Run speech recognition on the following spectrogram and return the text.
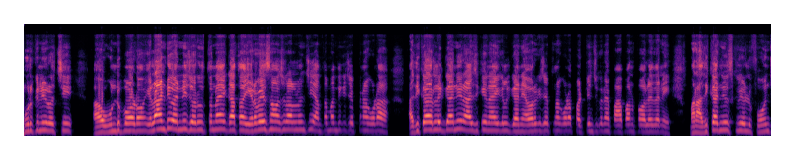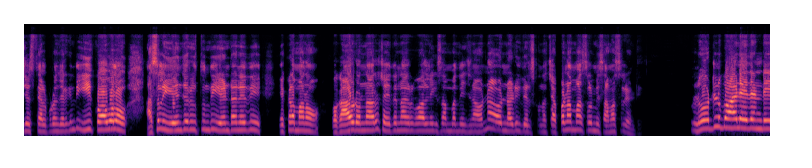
మురికి నీరు వచ్చి ఉండిపోవడం ఇలాంటివన్నీ జరుగుతున్నాయి. గత ఇరవై సంవత్సరాల నుంచి ఎంతమందికి చెప్పినా కూడా అధికారులకు కానీ రాజకీయ నాయకులకు కానీ ఎవరికి చెప్పినా కూడా పట్టించుకునే పాపాన పోలేదని మన అధికార న్యూస్కి వీళ్ళు ఫోన్ చేసి తెలపడం జరిగింది. ఈ కోవలో అసలు ఏం జరుగుతుంది ఏంటనేది ఇక్కడ మనం ఒక ఆవిడ ఉన్నారు చైతన్య నగర్ కాలనీకి సంబంధించిన ఆవిడ ఆవిడని అడిగి తెలుసుకుందాం. చెప్పండి అమ్మా అసలు మీ సమస్యలు ఏంటి రోడ్లు బాగాలేదండి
